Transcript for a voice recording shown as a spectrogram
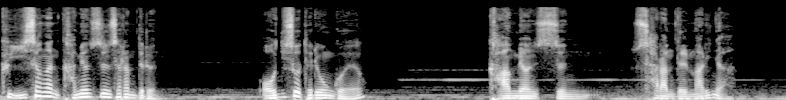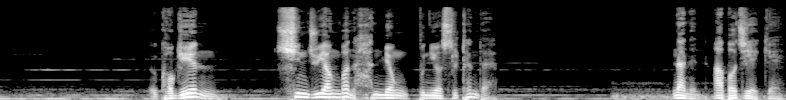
그 이상한 가면 쓴 사람들은 어디서 데려온 거예요? 가면 쓴 사람들 말이냐? 거기엔 신주 양반 한 명뿐이었을 텐데. 나는 아버지에게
